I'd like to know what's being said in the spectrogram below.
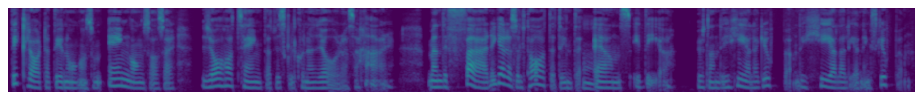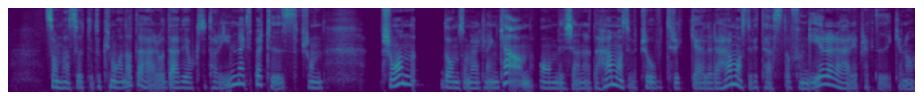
Det är klart att det är någon som en gång sa så här, jag har tänkt att vi skulle kunna göra så här. Men det färdiga resultatet är inte mm. ens idé. Utan det är hela gruppen, det är hela ledningsgruppen som har suttit och knådat det här och där vi också tar in expertis från, från de som verkligen kan om vi känner att det här måste vi provtrycka eller det här måste vi testa och fungerar det här i praktiken och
